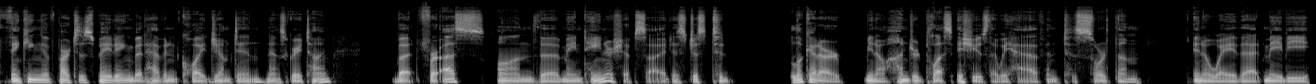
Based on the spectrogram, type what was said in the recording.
thinking of participating but haven't quite jumped in. Now's a great time. But for us on the maintainership side is just to look at our, you know, 100 plus issues that we have and to sort them in a way that maybe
